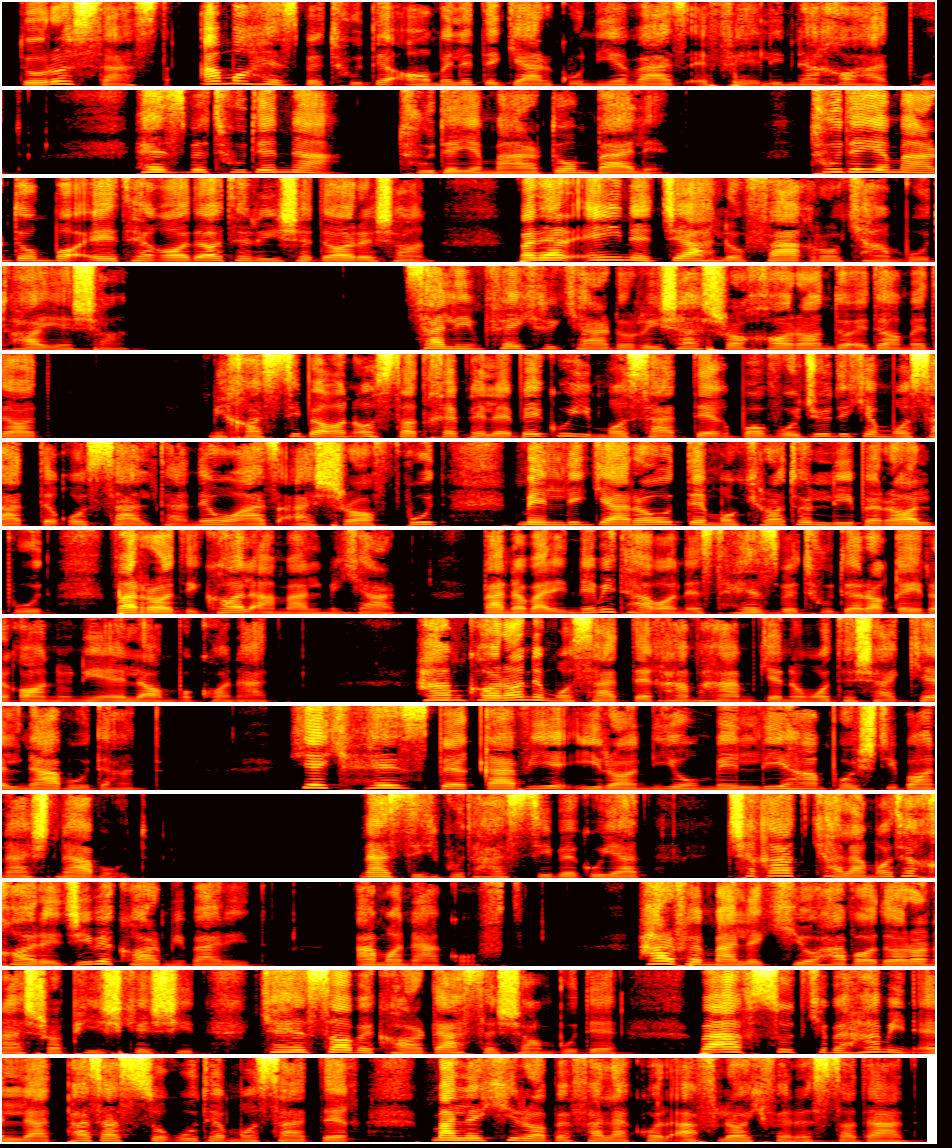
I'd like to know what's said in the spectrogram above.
درست است اما حزب توده عامل دگرگونی وضع فعلی نخواهد بود. حزب توده نه توده مردم بله. توده مردم با اعتقادات ریشهدارشان و در عین جهل و فقر و کمبودهایشان. سلیم فکری کرد و ریشش را خاراند و ادامه داد. می‌خواستی به آن استاد خپله بگویی مصدق با وجودی که مصدق و سلطنه و از اشراف بود ملیگرا و دموکرات و لیبرال بود و رادیکال عمل می‌کرد. بنابراین نمی‌توانست حزب توده را غیرقانونی اعلام بکند. همکاران مصدق هم همگن و متشکل نبودند. یک حزب قوی ایرانی و ملی هم پشتیبانش نبود. نزدیک بود هستی بگوید چقدر کلمات خارجی به کار می‌برید اما نگفت. حرف ملکی و هوادارانش را پیش کشید که حساب کار دستشان بوده و افسود که به همین علت پس از سقوط مصدق ملکی را به فلک الافلاک فرستادند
